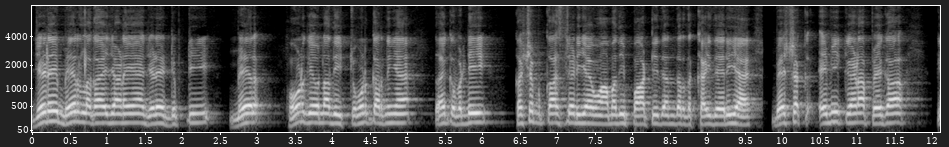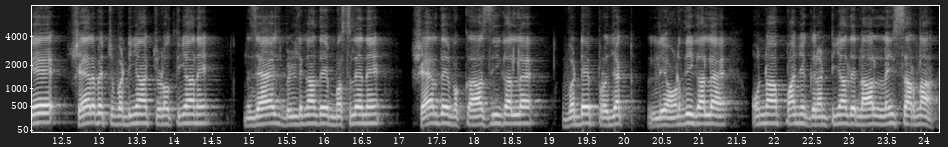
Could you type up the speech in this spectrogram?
ਜਿਹੜੇ ਮੇਅਰ ਲਗਾਏ ਜਾਣੇ ਆ, ਜਿਹੜੇ ਡਿਪਟੀ ਮੇਅਰ ਹੋਣਗੇ, ਉਹਨਾਂ ਦੀ ਚੋਣ ਕਰਨੀ ਹੈ। ਤਾਂ ਇੱਕ ਵੱਡੀ ਕਸ਼ਮਕਸ਼ ਜਿਹੜੀ ਹੈ, ਉਹ ਆਮ ਆਦਮੀ ਪਾਰਟੀ ਦੇ ਅੰਦਰ ਦਿਖਾਈ ਦੇ ਰਹੀ ਹੈ। ਬੇਸ਼ੱਕ ਇਹ ਵੀ ਕਹਿਣਾ ਪਏਗਾ ਕਿ ਸ਼ਹਿਰ ਵਿੱਚ ਵੱਡੀਆਂ ਚੁਣੌਤੀਆਂ ਨੇ। ਨਜਾਇਜ਼ ਬਿਲਡਿੰਗਾਂ ਦੇ ਮਸਲੇ ਨੇ, ਸ਼ਹਿਰ ਦੇ ਵਿਕਾਸ ਦੀ ਗੱਲ ਹੈ, ਵੱਡੇ ਪ੍ਰੋਜੈਕਟ ਲਿਆਉਣ ਦੀ ਗੱਲ ਹੈ, ਉਹਨਾਂ ਪੰਜ ਗਰੰਟੀਆਂ ਦੇ ਨਾਲ ਨਹੀਂ ਸਰਨਾ,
